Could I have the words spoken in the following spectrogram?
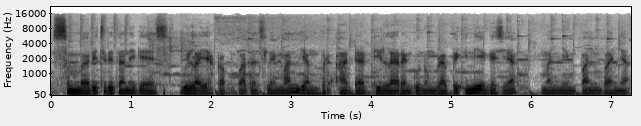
Sembari cerita nih guys, wilayah Kabupaten Sleman yang berada di lereng Gunung Berapi ini ya guys ya, menyimpan banyak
